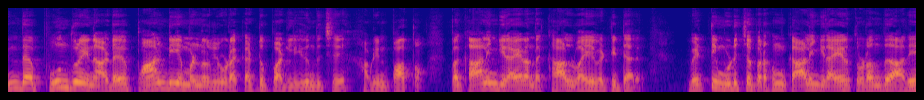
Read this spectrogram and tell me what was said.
இந்த பூந்துரை நாடு பாண்டிய மன்னர்களோட கட்டுப்பாட்டில் இருந்துச்சு அப்படின்னு பார்த்தோம். இப்போ காளிங்கிராயர் அந்த கால்வாயை வெட்டிட்டார். வெட்டி முடித்த பிறகும் காளிங்கிராயர் தொடர்ந்து அதே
